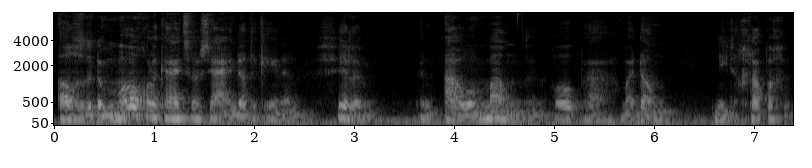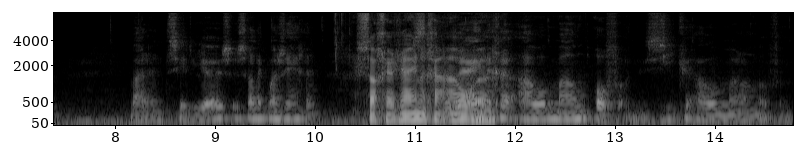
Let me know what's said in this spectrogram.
als er de mogelijkheid zou zijn dat ik in een film een oude man, een opa, maar dan niet een grappige, maar een serieuze, zal ik maar zeggen. Zaggerijnige Een oude. reinige oude man of een zieke oude man of, een,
